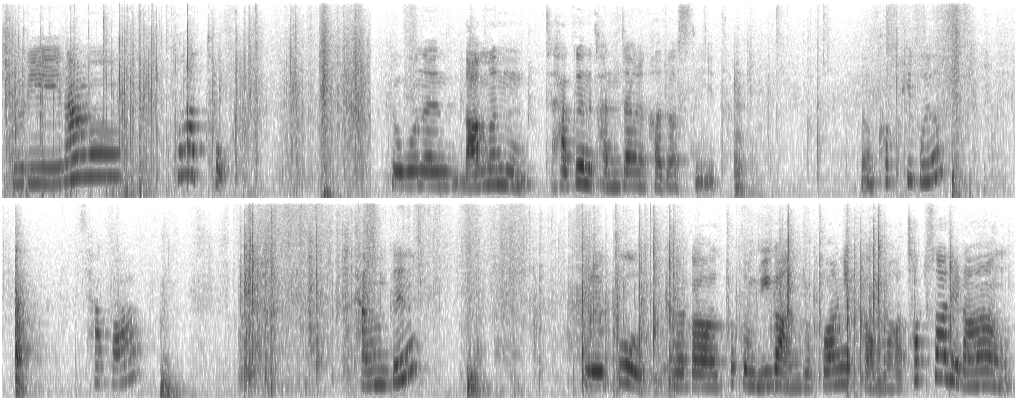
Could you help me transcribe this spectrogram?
귤이랑 토마토. 요거는 남은 작은 간장을 가져왔습니다. 이건 커피고요. 사과, 당근, 그리고 제가 조금 위가 안 좋고 하니까 엄마가 찹쌀이랑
